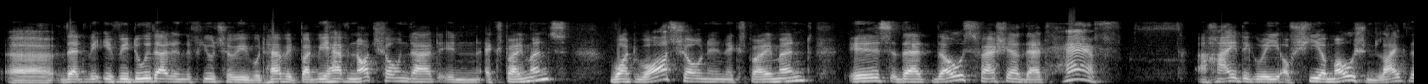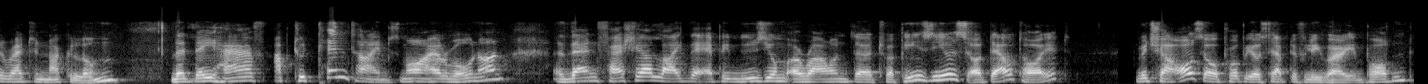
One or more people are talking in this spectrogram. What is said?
Uh, that we, if we do that in the future, we would have it. But we have not shown that in experiments. What was shown in experiment is that those fascia that have a high degree of shear motion, like the retinaculum, that they have up to 10 times more hyaluronan than fascia like the epimysium around the trapezius or deltoid, which are also proprioceptively very important,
